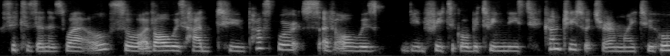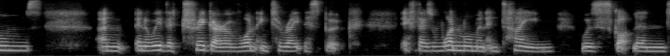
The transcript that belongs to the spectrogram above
citizen as well. So i've always had two passports. I've always been free to go between these two countries which are my two homes. And in a way the trigger of wanting to write this book if there's one moment in time, was Scotland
